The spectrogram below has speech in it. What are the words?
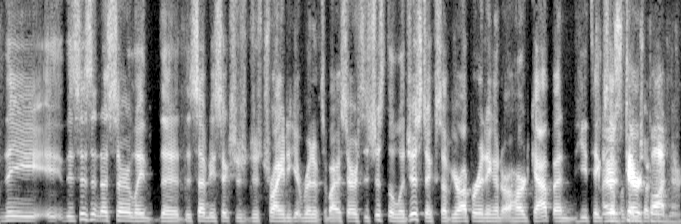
the this isn't necessarily the the 76ers just trying to get rid of Tobias Harris. It's just the logistics of you're operating under a hard cap and he takes up Derek Bodner.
